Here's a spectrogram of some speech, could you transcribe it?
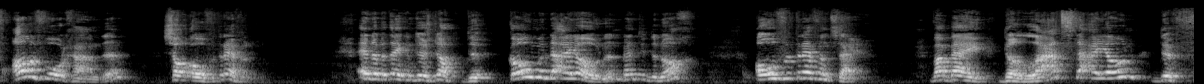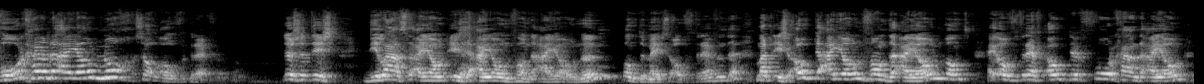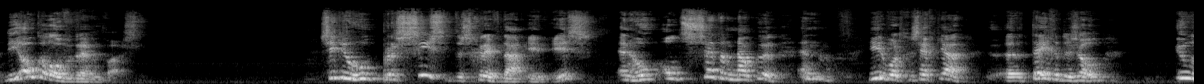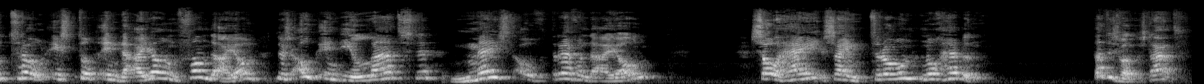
alle voorgaande zal overtreffen. En dat betekent dus dat de komende ionen, bent u er nog, overtreffend zijn. Waarbij de laatste ion de voorgaande ion nog zal overtreffen. Dus het is, die laatste ion is de ion van de ionen, want de meest overtreffende. Maar het is ook de ion van de ion, want hij overtreft ook de voorgaande ion, die ook al overtreffend was. Ziet u hoe precies de schrift daarin is? En hoe ontzettend nauwkeurig. En hier wordt gezegd, ja, uh, tegen de zoon, uw troon is tot in de aion van de aion. Dus ook in die laatste, meest overtreffende aion. Zal hij zijn troon nog hebben. Dat is wat er staat.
